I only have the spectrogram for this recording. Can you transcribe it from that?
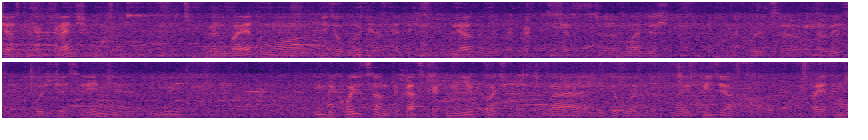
часто, как раньше. Наверное, поэтому видеоблогеры стали популярными, так как сейчас э, молодежь находится в интернете большую часть времени, и им приходится натыкаться, как и мне, впрочем, на видеоблогеров, на их видео, поэтому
